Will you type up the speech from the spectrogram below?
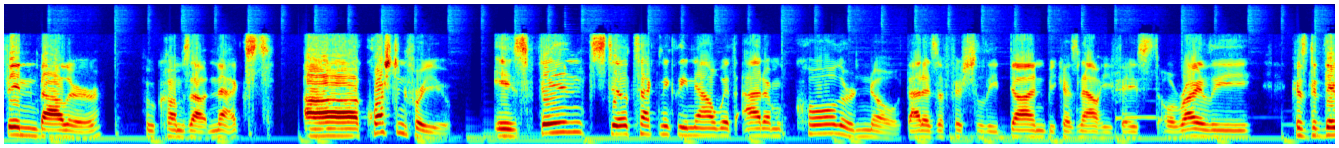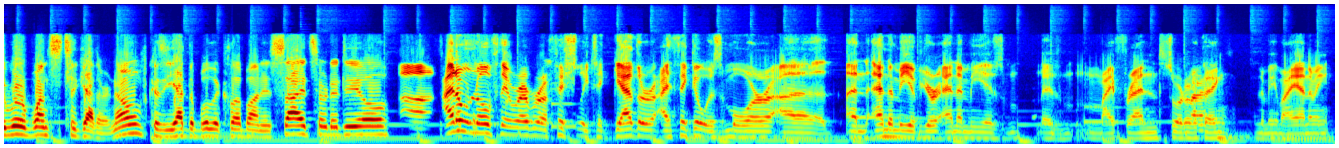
Finn Balor, who comes out next. Uh, question for you. Is Finn still technically now with Adam Cole or no? That is officially done because now he faced O'Reilly. Because they were once together, no? Because he had the Bullet Club on his side, sort of deal. Uh, I don't know if they were ever officially together. I think it was more uh, an enemy of your enemy is is my friend sort of a Right. thing. Enemy, my enemy.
